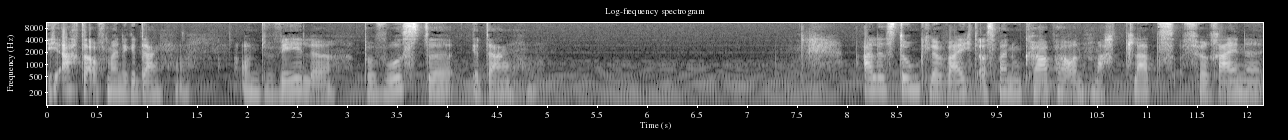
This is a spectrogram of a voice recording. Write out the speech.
Ich achte auf meine Gedanken und wähle bewusste Gedanken. Alles Dunkle weicht aus meinem Körper und macht Platz für reine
